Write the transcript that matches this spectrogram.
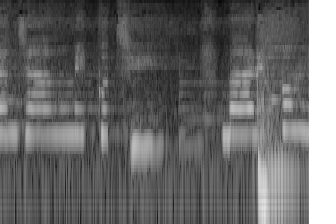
빨간 장미꽃이 말했던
